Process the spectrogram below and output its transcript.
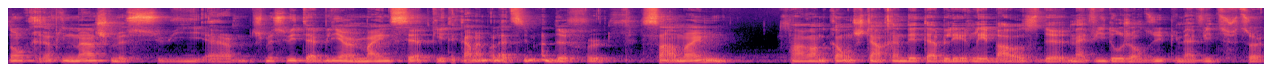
Donc, rapidement, je me suis, euh, je me suis établi un mindset qui était quand même relativement de feu, sans même s'en rendre compte, j'étais en train d'établir les bases de ma vie d'aujourd'hui puis ma vie du futur.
